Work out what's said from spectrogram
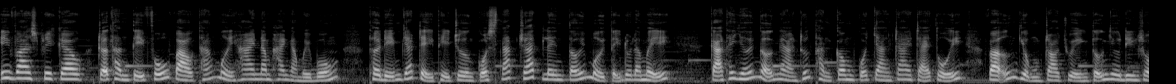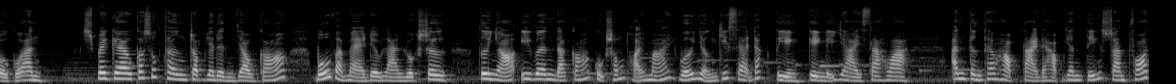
Ivan Spiegel trở thành tỷ phú vào tháng 12 năm 2014, thời điểm giá trị thị trường của Snapchat lên tới 10 tỷ đô la Mỹ. Cả thế giới ngỡ ngàng trước thành công của chàng trai trẻ tuổi và ứng dụng trò chuyện tưởng như điên rồ của anh. Spiegel có xuất thân trong gia đình giàu có, bố và mẹ đều là luật sư. Từ nhỏ, Ivan đã có cuộc sống thoải mái với những chiếc xe đắt tiền, kỳ nghỉ dài xa hoa. Anh từng theo học tại Đại học danh tiếng Stanford,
